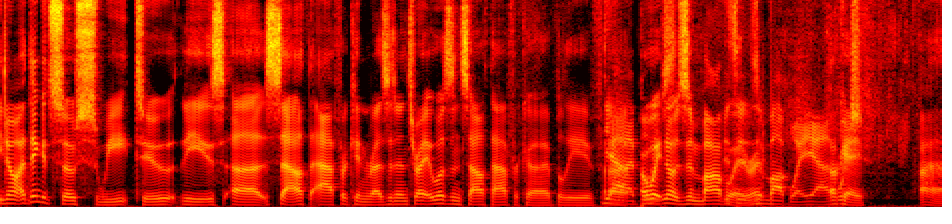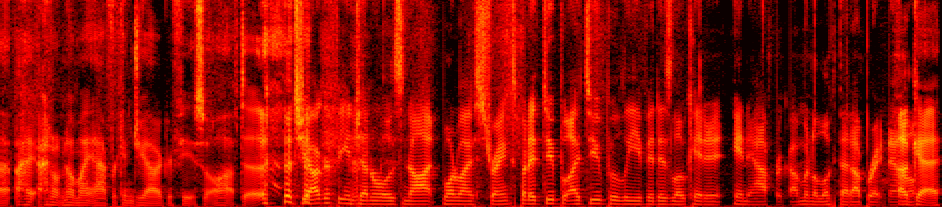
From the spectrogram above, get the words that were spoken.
You know, I think it's so sweet too. These uh, South African residents, right? It was in South Africa, I believe. Yeah, Uh, I oh wait, no. Zimbabwe, It's in right? Zimbabwe, yeah. Okay. Which Uh, I, I don't know my African geography, so I'll have to. geography in general is not one of my strengths, but I do I do believe it is located in Africa. I'm gonna look that up right now. Okay.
